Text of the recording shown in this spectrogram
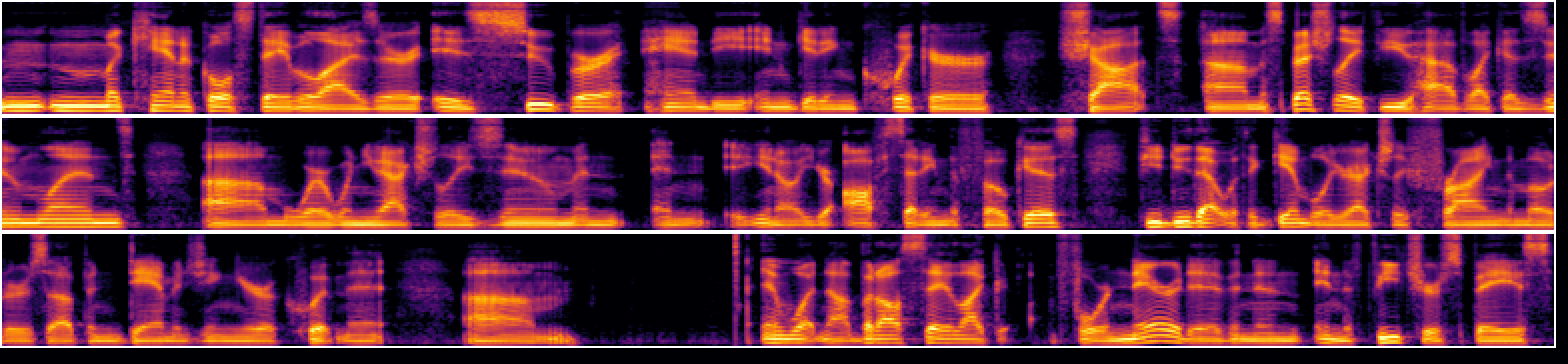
mechanical stabilizer is super handy in getting quicker shots, um, especially if you have like a zoom lens, um, where when you actually zoom and and you know you're offsetting the focus. If you do that with a gimbal, you're actually frying the motors up and damaging your equipment. Um, and whatnot, but I'll say like for narrative and in, in the feature space,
